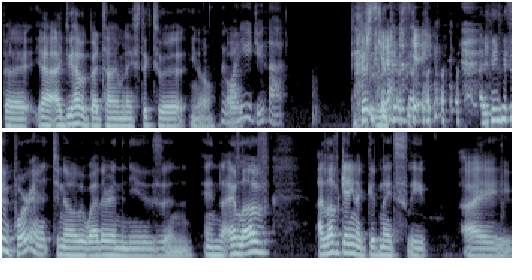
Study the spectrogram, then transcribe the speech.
that I yeah I do have a bedtime and I stick to it. You know, wait, why I'll- do you do that? because just kidding. I'm just kidding. I think it's important to know the weather and the news, and and I love, I love getting a good night's sleep. I,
